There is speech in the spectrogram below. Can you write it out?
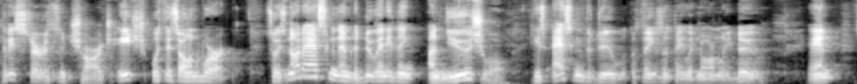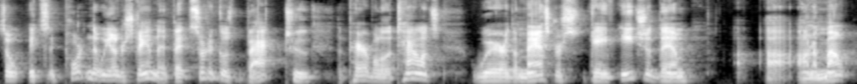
of his servants in charge, each with his own work. So he's not asking them to do anything unusual. He's asking them to do the things that they would normally do. And so it's important that we understand that. That sort of goes back to the parable of the talents, where the master gave each of them uh, uh, an amount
